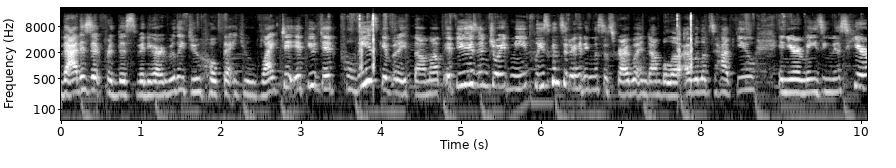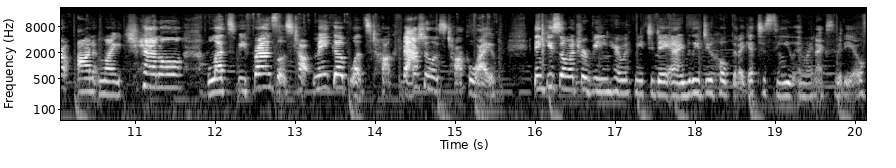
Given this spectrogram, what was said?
that is it for this video. I really do hope that you liked it. If you did, please give it a thumb up. If you guys enjoyed me, please consider hitting the subscribe button down below. I would love to have you and your amazingness here on my channel. Let's be friends. Let's talk makeup. Let's talk fashion. Let's talk life. Thank you so much for being here with me today, and I really do hope that I get to see you in my next video.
